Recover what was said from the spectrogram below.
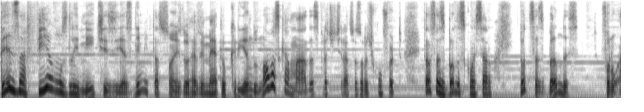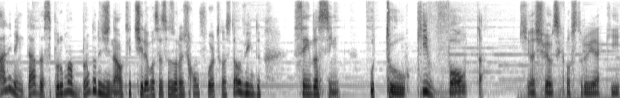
desafiam os limites e as limitações do heavy metal, criando novas camadas para te tirar da sua zona de conforto. Então essas bandas começaram, todas essas bandas foram alimentadas por uma banda original que tira você dessa zona de conforto quando você está ouvindo. Sendo assim, o Tool, que volta que nós tivemos que construir aqui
